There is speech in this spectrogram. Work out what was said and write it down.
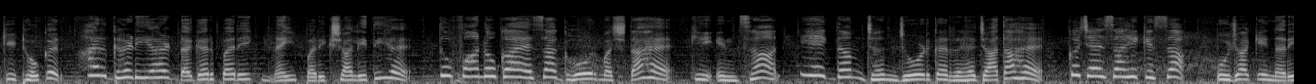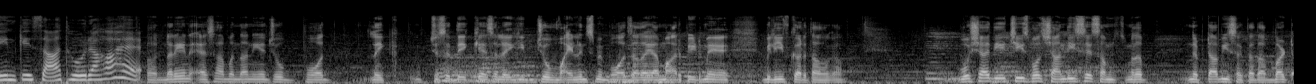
की ठोकर हर घड़ी हर डगर पर एक नई परीक्षा लेती है। तूफानों का ऐसा घोर मचता है कि इंसान एकदम झंझोड़ कर रह जाता है। कुछ ऐसा ही किस्सा पूजा के नरेन के साथ हो रहा है। नरेन ऐसा बंदा नहीं है जो बहुत लाइक जिसे देख के ऐसा लगे जो वायलेंस में बहुत ज़्यादा या मारपीट में बिलीव करता होगा। वो शायद ये चीज़ बहुत शांति से सम मतलब निपटा भी सकता था बट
